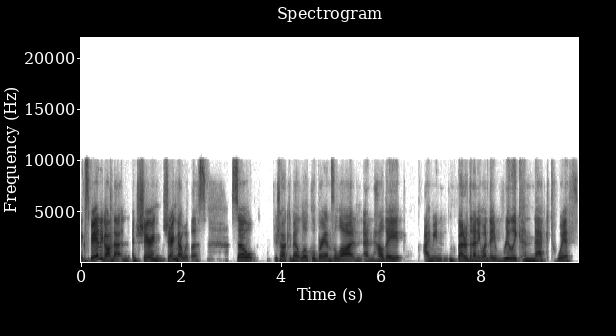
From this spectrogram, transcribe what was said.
expanding on that and, and sharing sharing that with us. So you're talking about local brands a lot and, and how they, I mean, better than anyone, they really connect with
